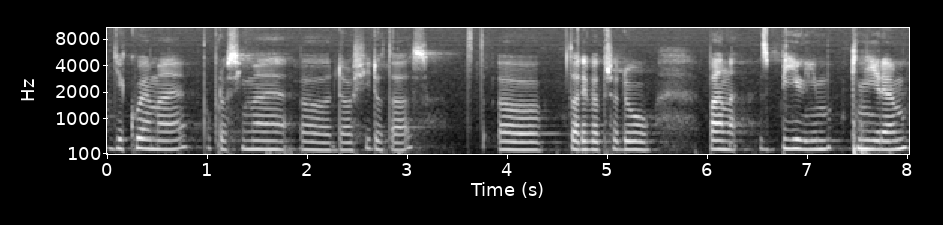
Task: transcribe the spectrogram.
Děkujeme. Poprosíme uh, další dotaz. Uh, tady vepředu pan s bílým knírem.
